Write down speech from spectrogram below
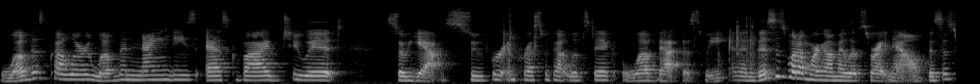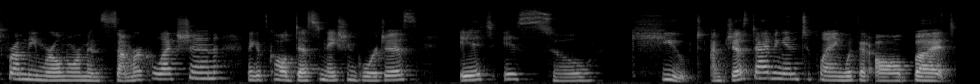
love this color, love the 90s-esque vibe to it. So yeah, super impressed with that lipstick. Love that this week. And then this is what I'm wearing on my lips right now. This is from the Merle Norman Summer Collection. I think it's called Destination Gorgeous. It is so cute. I'm just diving into playing with it all, but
